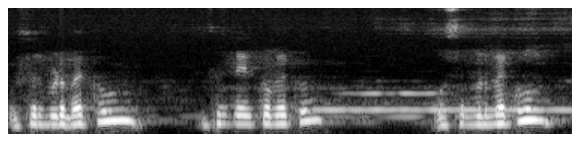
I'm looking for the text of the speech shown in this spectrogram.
ಉಸಿರು ಬಿಡಬೇಕು. ಉಸಿರು ತೆಗೆದುಕೋಬೇಕು. ಉಸಿರು ಬಿಡಬೇಕು.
